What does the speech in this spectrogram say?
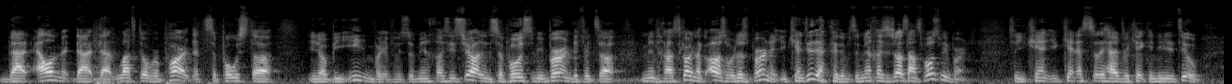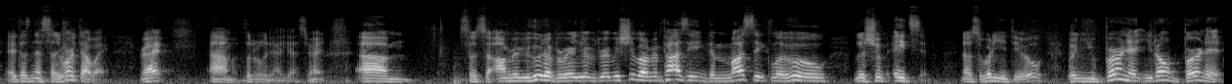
that element that that leftover part that's supposed to you know, be eaten, but if it's a minchas Yisrael, it's supposed to be burned. If it's a minchas kohen, like oh, so we'll just burn it. You can't do that because if it's a minchas Yisrael, it's not supposed to be burned. So you can't you can't necessarily have your cake and eat it too. It doesn't necessarily work that way, right? Um, literally, I guess, right? Um, so it's so Amr Yehuda, Rabbi Shiva, Ben Pazi, the masik lahu l'shub eitzim. No, so what do you do when you burn it? You don't burn it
